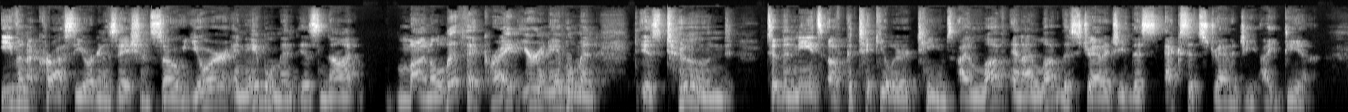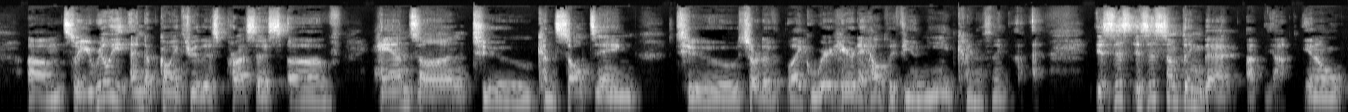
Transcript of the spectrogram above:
even across the organization. So your enablement is not monolithic, right? Your enablement is tuned to the needs of particular teams. I love, and I love this strategy, this exit strategy idea. Um, so you really end up going through this process of hands on to consulting to sort of like we're here to help if you need kind of thing. Is this is this something that uh, you know?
